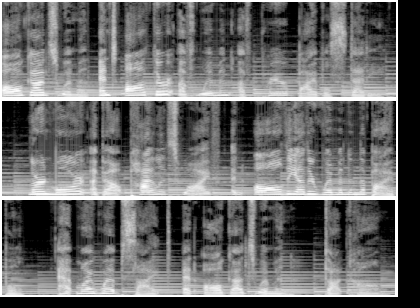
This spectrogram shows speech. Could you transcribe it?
All God's Women and author of Women of Prayer Bible Study. Learn more about Pilate's wife and all the other women in the Bible at my website at allgodswomen.com.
